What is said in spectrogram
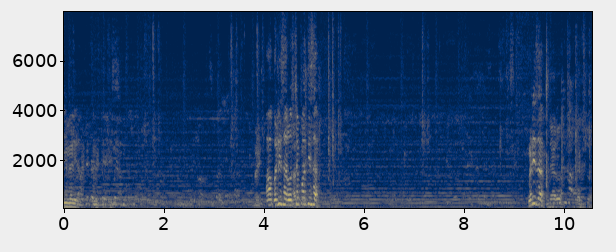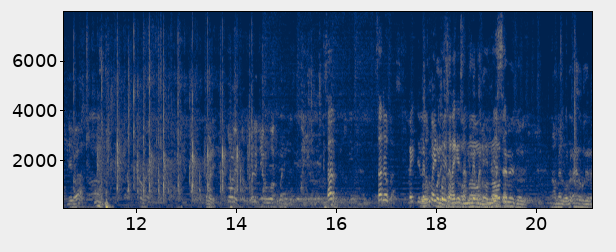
ಕಡೆನಾ? ಹೇಳ್ತಾ ಇದ್ದೀನಿ. ನಿಮಿಷ ಇರೋಣ. ನೀವ್ ಹೇಳಿದ್ರಿ ಹೇಳೋಣ ನೀವ್ ಹೇಳಿ ಅಣ್ಣ. ರೈಟ್. ಹಾ ಬನ್ನಿ ಸರ್ ಒಂದು ಚಪಾತಿ ಸರ್ ಬನ್ನಿ ಸರ್ ಯಾರು? ನೀವಾ? ತಗೊಳ್ಳಿ. ತಗೊಳ್ಳಿ, ತಗೊಳ್ಳಿ, ನೀವು ಹೋಗಿ ಬನ್ನಿ. ಸರ್ ಸರ್ ಕೈ ಸ್ವಲ್ಪ ಇಟ್ಕೊಳ್ಳಿ ಸರ್ ಹಾಗೆ ಸರ್ Yes, sir. ಆಮೇಲೆ ಒಳಗಡೆ ಹೋಗಿರೋ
